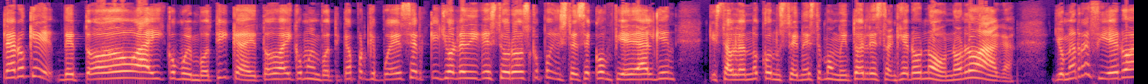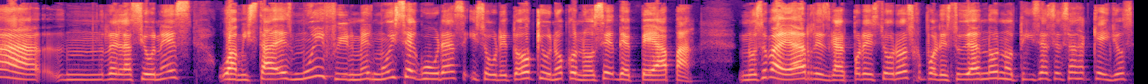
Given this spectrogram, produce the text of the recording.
Claro que de todo hay como en botica, de todo hay como en botica, porque puede ser que yo le diga este horóscopo y usted se confíe de alguien que está hablando con usted en este momento del extranjero. No, no lo haga. Yo me refiero a mm, relaciones o amistades muy firmes, muy seguras y sobre todo que uno conoce de pe a pa. No se vaya a arriesgar por este horóscopo. Le estoy dando noticias esas a aquellos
